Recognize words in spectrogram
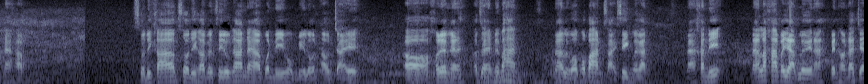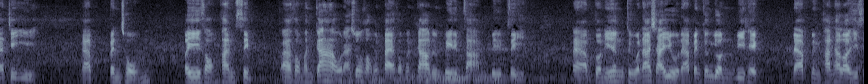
ๆนะครับ สวัสดีครับ สวัสดีครับเอฟซีทุกท่านนะครับ วันนี้ผมมีรถเอาใจเอ่อเขาเรียกไงเอาใจแม่บ้านนะหรือว่าพ่อบ้านสายซิ่งแล้วกันนะคันนี้นะราคาประหยัดเลยนะ เป็น Honda Jazz GE นะครับเป็นโฉมปี 2010อ่า2009 นะ ช่วง 2008 2009 ถึงปี 13 ปี 14 นะครับตัวนี้ยังถือว่าน่าใช้อยู่นะครับเป็นเครื่องยนต์ VTEC นะครับ1,500 cc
